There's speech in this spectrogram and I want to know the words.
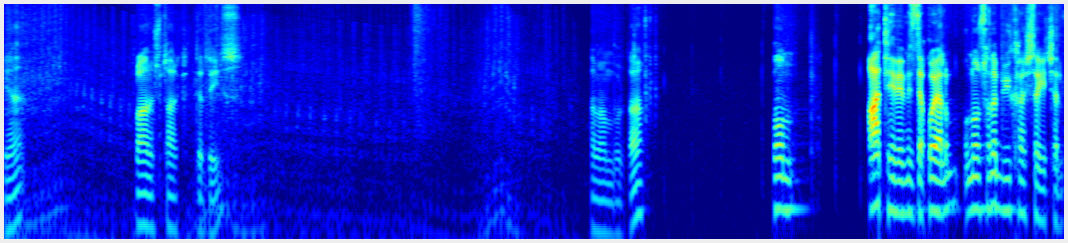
Ya. Olağanüstü hareketlerdeyiz. Tamam burada. Son ATV'mizi de koyalım. Ondan sonra büyük araçlara geçelim.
